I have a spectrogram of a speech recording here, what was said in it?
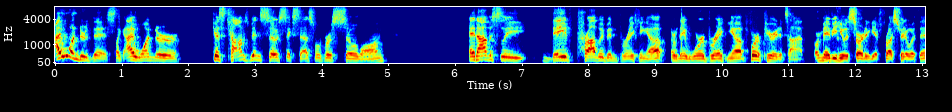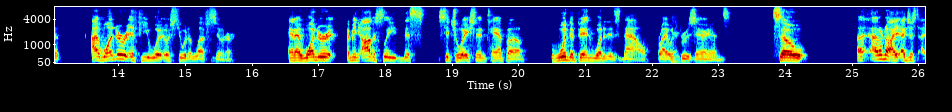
I wonder this. Like I wonder because Tom's been so successful for so long. And obviously they've probably been breaking up or they were breaking up for a period of time, or maybe he was starting to get frustrated with it. I wonder if he would, if she would have left sooner. And I wonder, I mean, obviously this situation in Tampa wouldn't have been what it is now, right? With right. Bruce Arians. So I, I don't know. I, I just, I,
